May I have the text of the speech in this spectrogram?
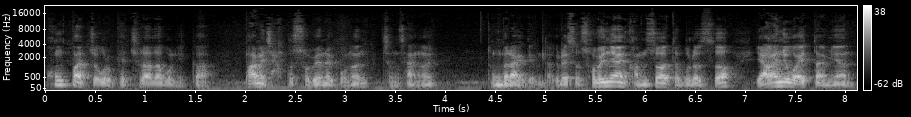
콩팥 쪽으로 배출하다 보니까 밤에 자꾸 소변을 보는 증상을 동반하게 됩니다. 그래서 소변량의 감소와 더불어서 야간 요가 있다면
